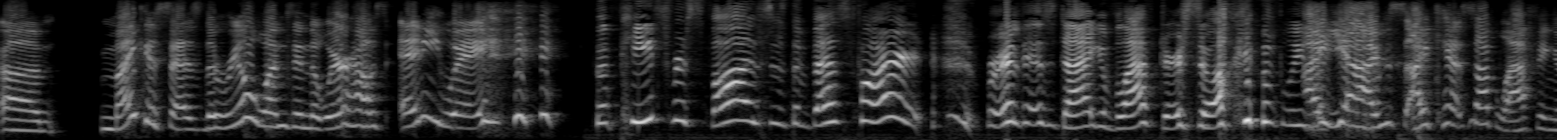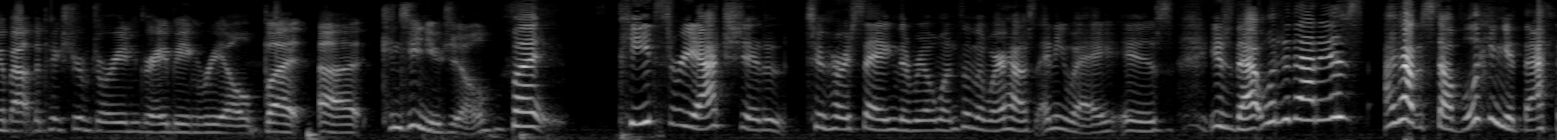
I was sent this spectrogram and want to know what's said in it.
um, Myka says the real one's in the warehouse anyway. But Pete's response is the best part. Miranda is dying of laughter, so I'll completely. I yeah, I'm I can't stop laughing about the picture of Dorian Gray being real. But uh, continue, Jill. But Pete's reaction to her saying the real one's in the warehouse anyway is, is that what that is? I gotta stop looking at that.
